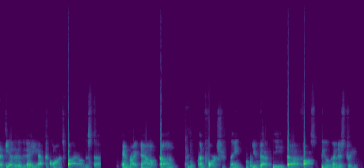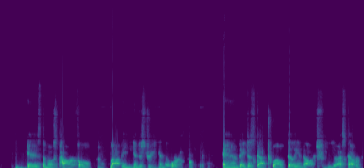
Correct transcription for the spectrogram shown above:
At the end of the day, you have to quantify all this stuff. And right now, um, unfortunately, you've got the, the fossil fuel industry is the most powerful lobbying industry in the world. And they just got $12 billion from the US government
